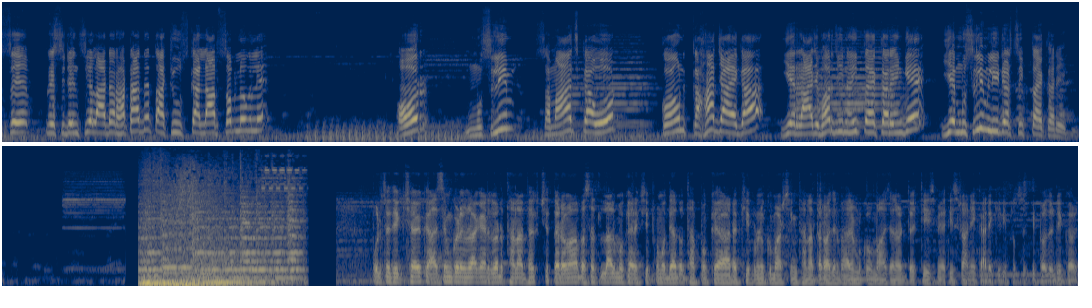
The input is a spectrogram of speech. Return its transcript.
से प्रेसिडेंशियल आर्डर हटा दे ताकि उसका लाभ सब लोग लें। और मुस्लिम समाज का वोट कौन कहाँ जाएगा, ये राजभर जी नहीं तय करेंगे, ये मुस्लिम लीडरशिप तय करेगी। पुलिस अधीक्षक आसिमगढ़ द्वारा थाना अध्यक्ष तरवा बसंत लाल, मुख्य आरक्षी प्रमोद यादव था मुख्य आरक्षी प्रवीण कुमार सिंह, थाना तरवा जनपद को महाजन दो तेईस में तीसरा कार्य के लिए प्रशस्ति पद देकर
